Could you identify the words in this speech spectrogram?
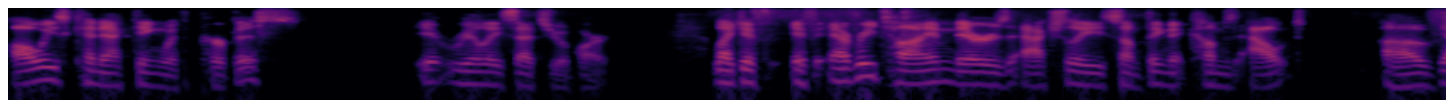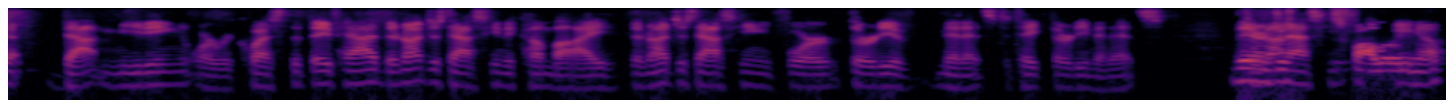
always connecting with purpose, it really sets you apart. Like if if every time there's actually something that comes out of Yep. that meeting or request that they've had, they're not just asking to come by. They're not just asking for 30 of minutes to take 30 minutes. they're, they're not just asking- following up.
